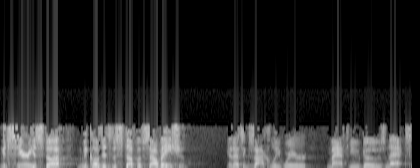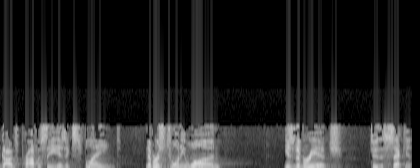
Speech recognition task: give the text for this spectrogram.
It's serious stuff because it's the stuff of salvation. And that's exactly where Matthew goes next. God's prophecy is explained. Now, verse 21 is the bridge to the second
